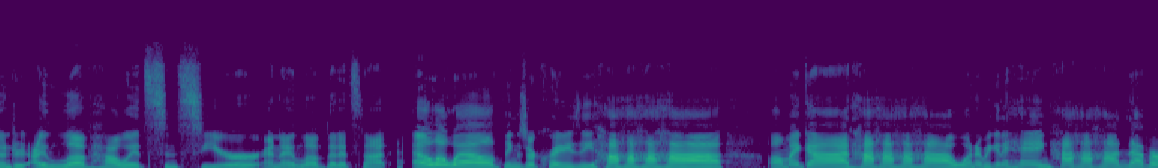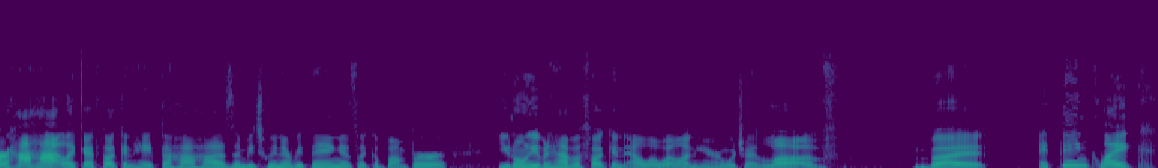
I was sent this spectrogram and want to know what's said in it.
under, I love how it's sincere and I love that it's not LOL, things are crazy. Ha ha ha ha. Oh my god. Ha ha ha ha. When are we going to hang? Ha ha ha. Never. Ha ha. Like I fucking hate the ha ha's in between everything. It's like a bumper. You don't even have a fucking LOL in here, which I love. But I think like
